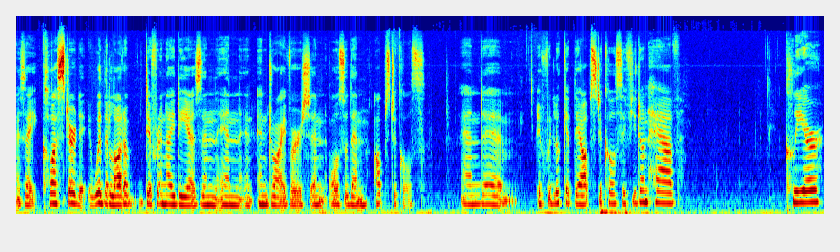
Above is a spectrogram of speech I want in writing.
I say clustered with a lot of different ideas and, and, and, drivers and also then obstacles. And um, if we look at the obstacles, if you don't have clear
